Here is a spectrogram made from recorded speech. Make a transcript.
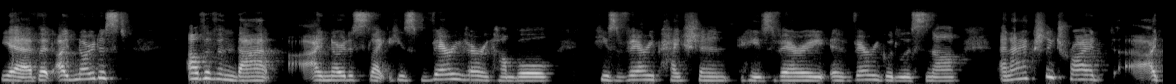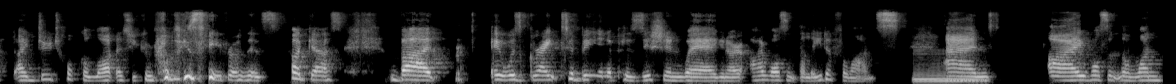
yeah, but I noticed, other than that, I noticed like he's very, very humble he's very patient he's very a very good listener and i actually tried I, I do talk a lot as you can probably see from this podcast but it was great to be in a position where you know i wasn't the leader for once Mm. and i wasn't the one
